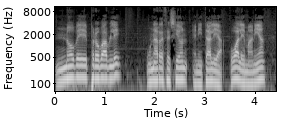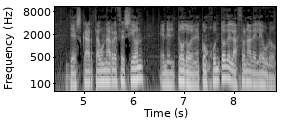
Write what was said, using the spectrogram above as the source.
No ve probable una recesión en Italia o Alemania, descarta una recesión en el todo, en el conjunto de la zona del euro.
